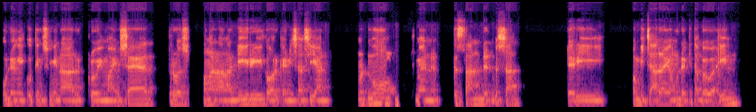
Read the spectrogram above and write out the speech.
Udah ngikutin seminar growing mindset, terus pengenalan diri, keorganisasian. Menurutmu gimana kesan dan pesan dari pembicara yang udah kita bawain?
